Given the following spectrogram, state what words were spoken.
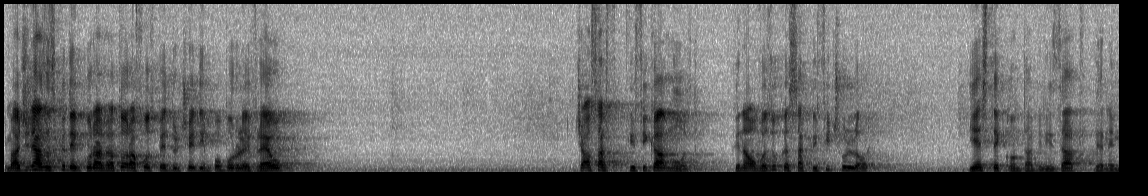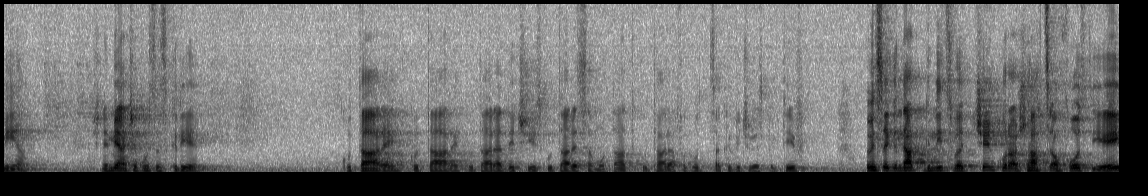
Imaginează cât de încurajator a fost pentru cei din poporul evreu ce au sacrificat mult, când au văzut că sacrificiul lor este contabilizat de Nemia. Și Nemia a început să scrie. Cu tare, cu tare, cu tare a decis, cu tare s-a mutat, cu tare a făcut sacrificiul respectiv. Însă gândiți-vă ce încurajați au fost ei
